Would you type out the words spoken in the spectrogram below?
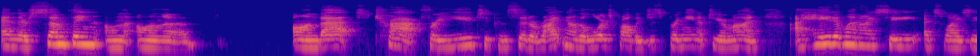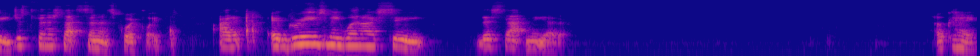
And there's something on the, on a on that track for you to consider right now. The Lord's probably just bringing it to your mind. I hate it when I see XYZ. Just finish that sentence quickly. I, it grieves me when I see this, that, and the other. Okay,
